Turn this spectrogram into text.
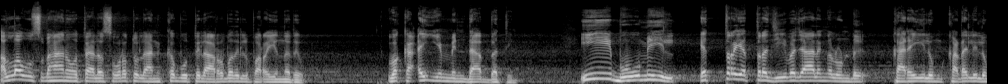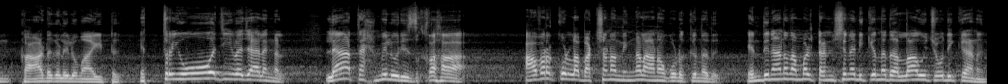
അള്ളാഹു സുബാനോ താല സൂറത്തുൽ അൻകബൂത്തിൽ അറുപതിൽ പറയുന്നത് വക്ക അയ്യമ്മിൻ ഡാബത്തിൻ ഈ ഭൂമിയിൽ എത്രയെത്ര ജീവജാലങ്ങളുണ്ട്? കരയിലും കടലിലും കാടുകളിലുമായിട്ട് എത്രയോ ജീവജാലങ്ങൾ. ലാ തഹ്മിലു റിസ്ഖഹ. അവർക്കുള്ള ഭക്ഷണം നിങ്ങളാണോ കൊടുക്കുന്നത്? എന്തിനാണ് നമ്മൾ ടെൻഷൻ അടിക്കുന്നത്? അള്ളാഹു ചോദിക്കുകയാണ്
